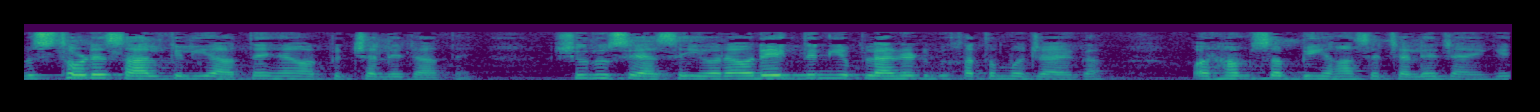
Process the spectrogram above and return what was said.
بس تھوڑے سال کے لیے آتے ہیں اور پھر چلے جاتے ہیں۔ شروع سے ایسے ہی ہو رہا ہے اور ایک دن یہ پلانٹ بھی ختم ہو جائے گا اور ہم سب بھی یہاں سے چلے جائیں گے۔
